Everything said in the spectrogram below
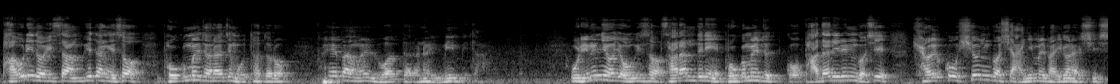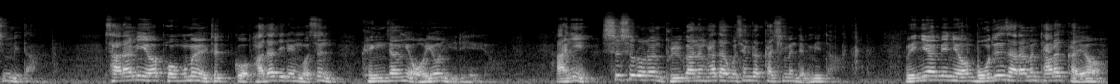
바울이 더 이상 회당에서 복음을 전하지 못하도록 회방을 놓았다는 의미입니다. 우리는요, 여기서 사람들이 복음을 듣고 받아들이는 것이 결코 쉬운 것이 아님을 발견할 수 있습니다. 사람이요 복음을 듣고 받아들이는 것은 굉장히 어려운 일이에요. 아니 스스로는 불가능하다고 생각하시면 됩니다. 왜냐하면요 모든 사람은 타락하여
